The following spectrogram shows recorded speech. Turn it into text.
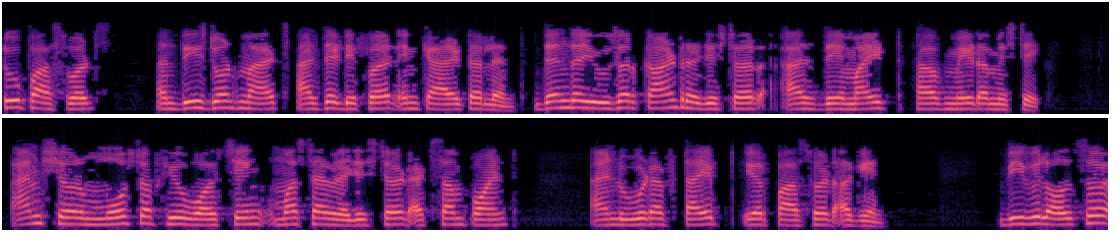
two passwords and these don't match as they differ in character length, then the user can't register as they might have made a mistake. I'm sure most of you watching must have registered at some point and would have typed your password again. We will also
